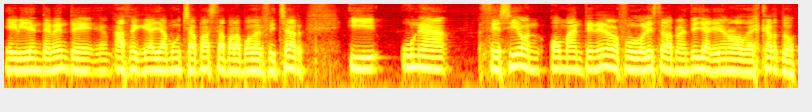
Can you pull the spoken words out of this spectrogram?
evidentemente hace que haya mucha pasta para poder fichar y una cesión o mantener al futbolista la plantilla, que yo no lo descarto,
